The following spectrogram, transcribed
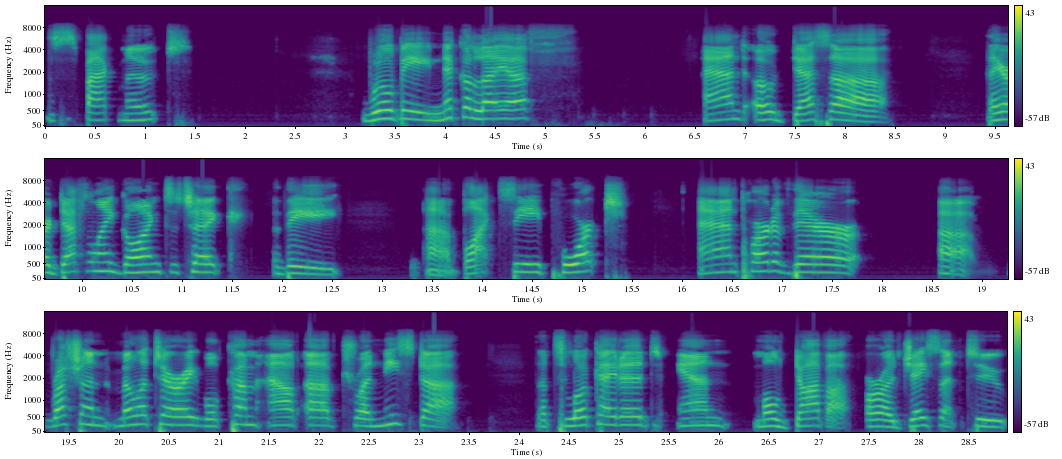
this is Bakhmut, will be Nikolaev and Odessa. They are definitely going to take the uh, Black Sea port and part of their uh, Russian military will come out of Tranista that's located in Moldova or adjacent to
